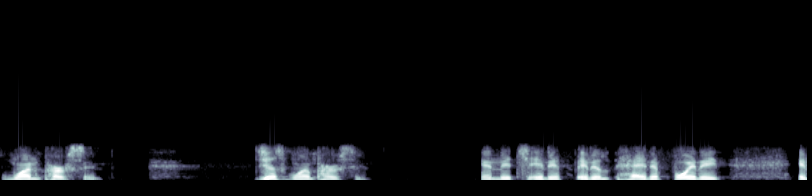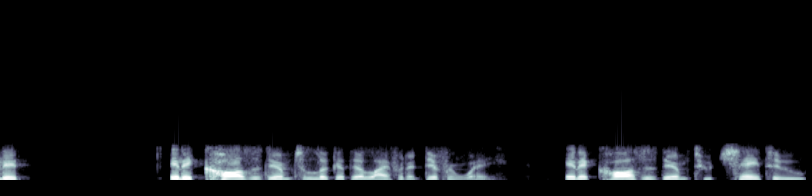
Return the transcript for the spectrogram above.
one person, just one person, and it and if and it and it and it and it and it causes them to look at their life in a different way, and it causes them to change to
